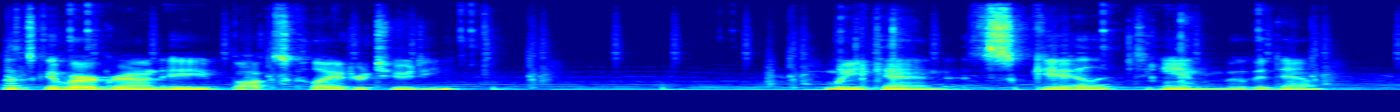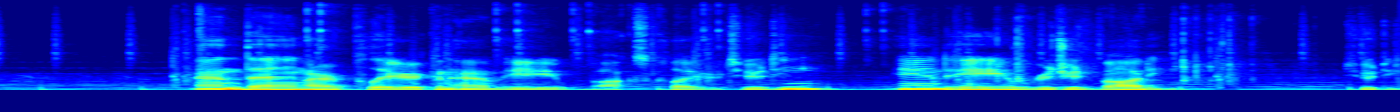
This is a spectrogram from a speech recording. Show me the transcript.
Let's give our ground a box collider 2D. We can scale it and move it down. And then our player can have a box collider 2D and a rigid body 2D.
